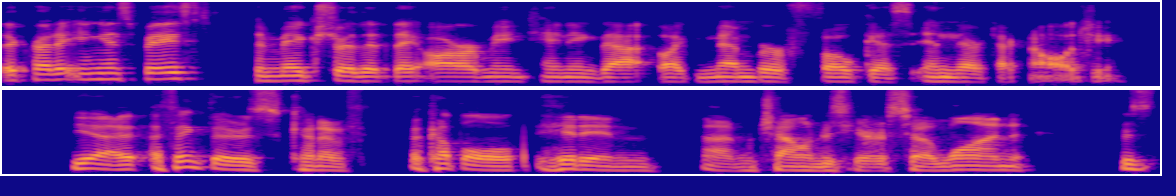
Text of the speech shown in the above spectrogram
the credit union space to make sure that they are maintaining that like member focus in their technology? Yeah, I think there's kind of a couple hidden um, challenges here. So one is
